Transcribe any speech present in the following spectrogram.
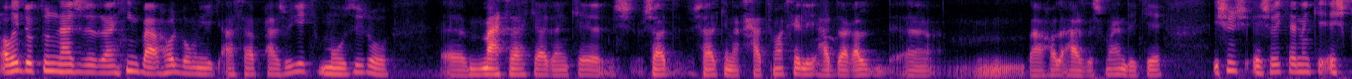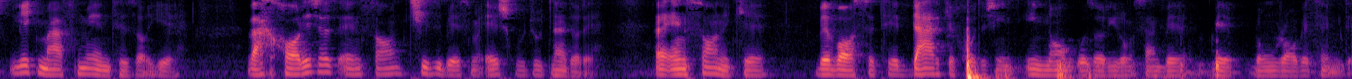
آقای دکتر نجر رحیم به حال به اون یک اثر پژوه یک موضوع رو مطرح کردن که شاید شاید که حتما خیلی حداقل به حال ارزشمنده که ایشون اشاره کردن که عشق یک مفهوم انتظاییه و خارج از انسان چیزی به اسم عشق وجود نداره و انسانی که به واسطه درک خودش این, این نامگذاری رو مثلا به, به, به اون رابطه میده.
